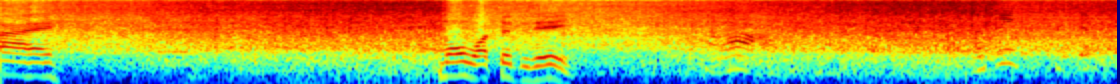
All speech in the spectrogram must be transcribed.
Hi. More water today. I think we just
